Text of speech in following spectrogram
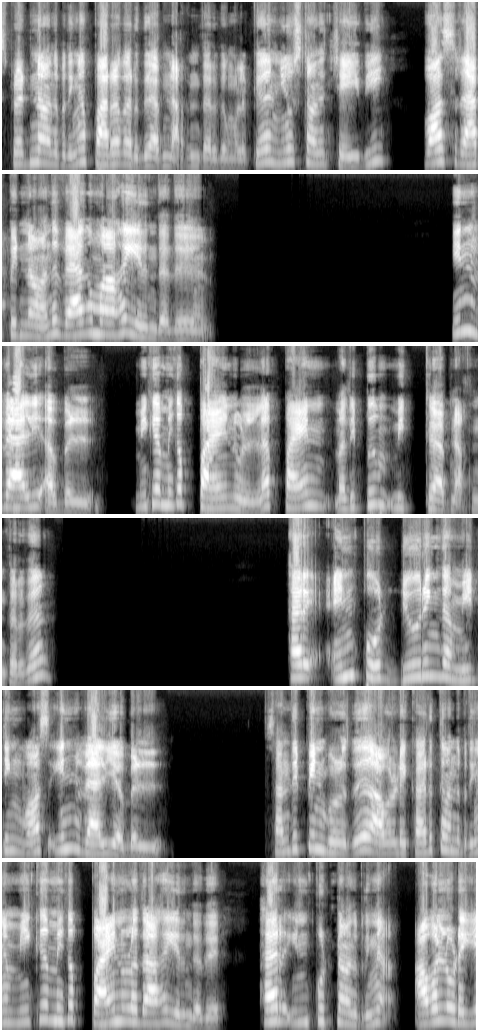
ஸ்ப்ரெட்னா வந்து பார்த்தீங்கன்னா பரவுறது அப்படின்னு அர்த்தம் தருது உங்களுக்கு. நியூஸ்னா வந்து செய்தி வாஸ் ரேபிட்னா வந்து வேகமாக இருந்தது. இன்வேல்யூபிள் மிக மிக பயனுள்ள பயன் மதிப்பு மிக்க அப்படின்னு அர்த்தம் தருது. Her input during the meeting was invaluable சந்திப்பின் பொழுது அவருடைய கருத்து வந்து பார்த்தீங்கன்னா மிக மிக பயனுள்ளதாக இருந்தது. ஹர் இன்புட்னா வந்து பார்த்தீங்கன்னா அவளுடைய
